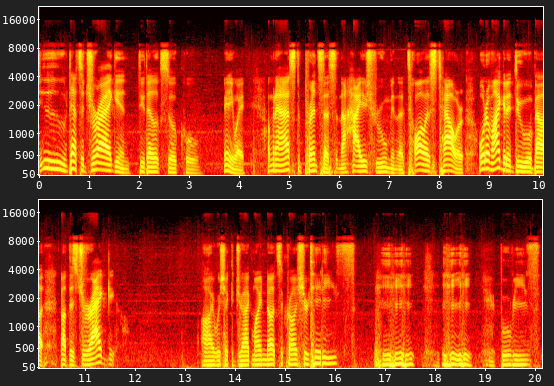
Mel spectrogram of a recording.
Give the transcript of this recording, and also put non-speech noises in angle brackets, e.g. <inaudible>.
Dude, that's a dragon. Dude, that looks so cool. Anyway, I'm gonna ask the princess in the highest room in the tallest tower. What am I gonna do about about this drag? I wish I could drag my nuts across your titties. <laughs> Boobies.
